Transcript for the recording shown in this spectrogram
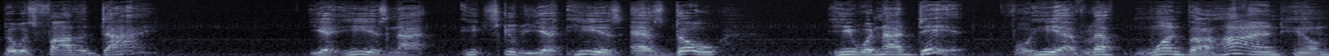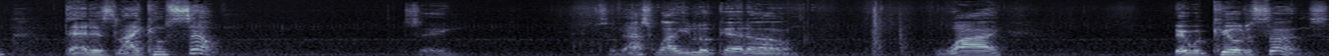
Though his father die, yet he is not, he, excuse me, yet he is as though he were not dead, for he have left one behind him that is like himself. See? So that's why you look at uh, why they would kill the sons.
